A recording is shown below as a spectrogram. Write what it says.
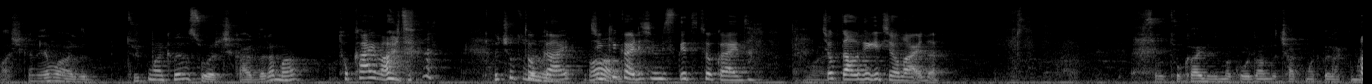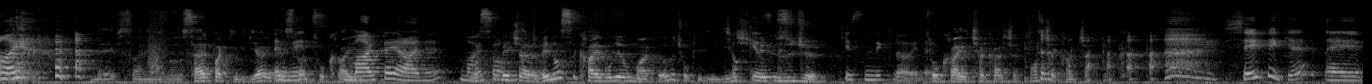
Başka ne vardı? Türk markaları da sonra çıkardılar ama Tokay vardı. hiç hatırlamıyorum. Tokay. Çünkü Aa. kardeşim bisikleti Tokay'dı. Vay. Çok dalga geçiyorlardı. Sonra Tokay dedim bak oradan da çakmaklar aklıma Ay. geldi. ne efsane oldu. Serpak gibiydi ya resmen Evet. Tokay. Marka yani. Marka Nasıl becerdi ve nasıl kayboluyor bu markaları da çok ilginç Çok ve üzücü. Kesinlikle öyle. Tokay çakar çakmaz çakan çakmak. Şey peki e,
